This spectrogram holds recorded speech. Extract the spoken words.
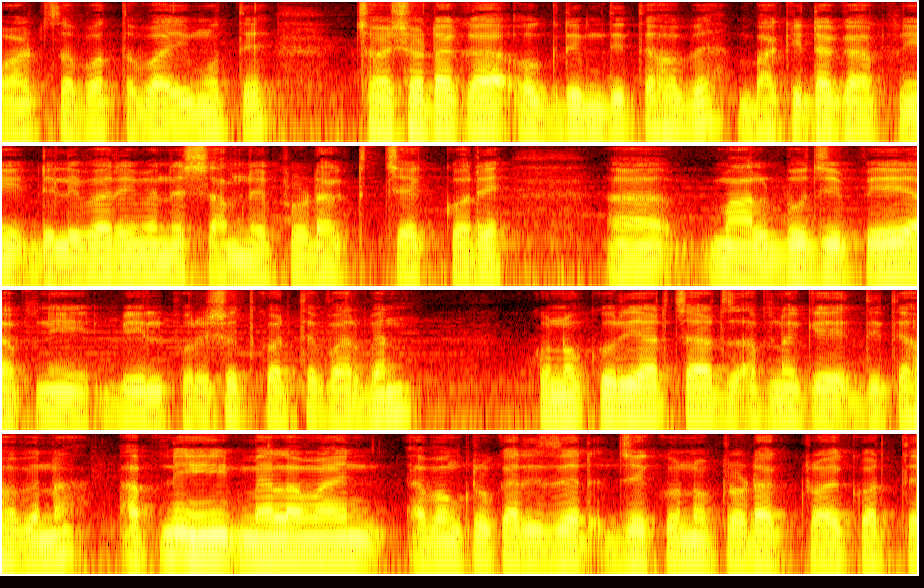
হোয়াটসঅ্যাপ অথবা ইমোতে। ছয়শো টাকা অগ্রিম দিতে হবে, বাকি টাকা আপনি ডেলিভারি ম্যানের সামনে প্রোডাক্ট চেক করে মাল বুঝি পেয়ে আপনি বিল পরিশোধ করতে পারবেন। কোনো কুরিয়ার চার্জ আপনাকে দিতে হবে না। আপনি মেলামাইন এবং ক্রোকারিজের যে কোনো প্রোডাক্ট ক্রয় করতে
